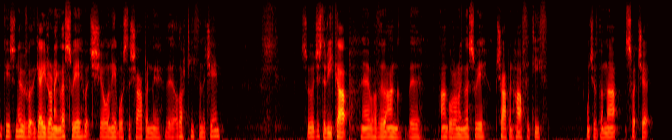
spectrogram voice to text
Okay, so now we've got the guide running this way, which will enable us to sharpen the, the other teeth in the chain. So just to recap, uh, we'll have the, ang the angle running this way, sharpen half the teeth. Once you've done that, switch it,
